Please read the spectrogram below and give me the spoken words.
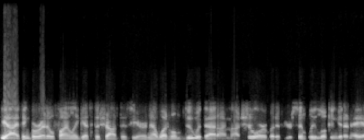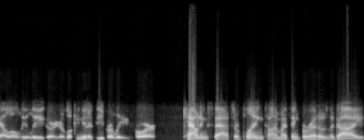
Yeah, I think Barreto finally gets the shot this year. Now, what he'll do with that, I'm not sure. But if you're simply looking at an AL only league or you're looking at a deeper league for counting stats or playing time, I think Barreto's the guy.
